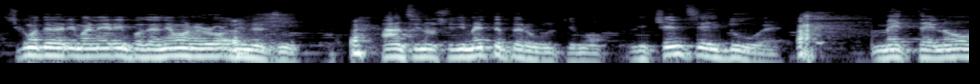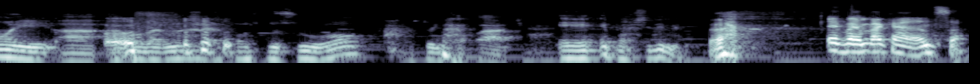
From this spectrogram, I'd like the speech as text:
siccome deve rimanere in potere, andiamo nell'ordine giusto. Anzi, non si dimette per ultimo, licenzia i due, mette noi a, a governare al posto suo, questo incapace, e, e poi si dimette. E va in vacanza.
